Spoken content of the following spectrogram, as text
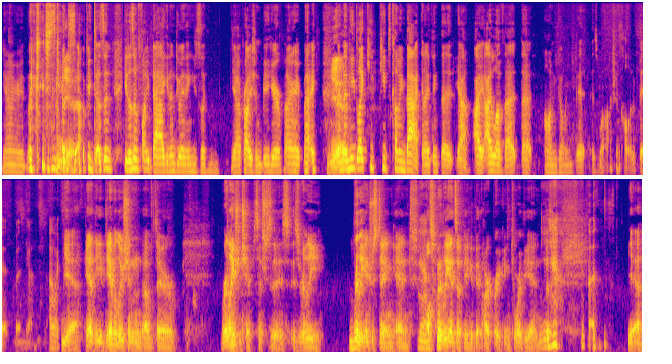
yeah, all right, like he just gets Yeah. up. He doesn't he doesn't fight back. He doesn't do anything. He's like. "Mm, yeah, I probably shouldn't be here. All right, bye. Yeah, And then he like he keeps coming back, and I think that yeah, I I love that that ongoing bit as well. I shouldn't call it a bit, but yeah, I like. that. yeah, yeah. The the evolution of their relationship, such as it is, is really really interesting and Yeah. ultimately ends up being a bit heartbreaking toward the end. But, Yeah. Yeah.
